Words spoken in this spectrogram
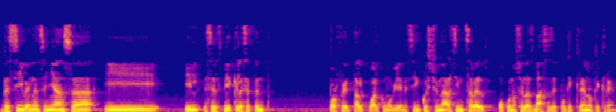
reciben la enseñanza y, y se les pide que le acepten por fe tal cual como viene, sin cuestionar, sin saber o conocer las bases de por qué creen lo que creen.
